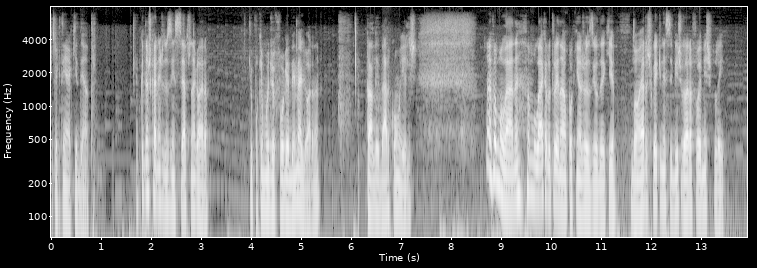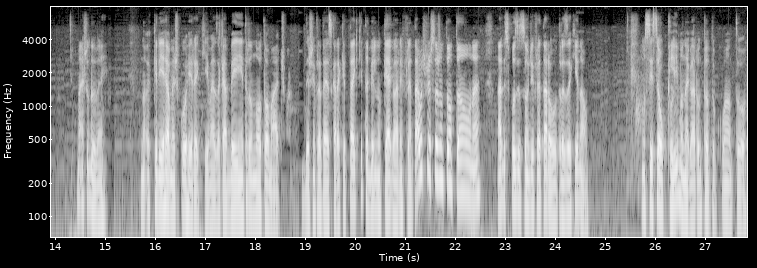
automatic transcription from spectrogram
O que, é que tem aqui dentro? É porque tem os carinhos dos insetos, né, galera? Que o Pokémon de fogo é bem melhor, né? Pra lidar com eles. Mas vamos lá, né? Vamos lá, quero treinar um pouquinho a Josilda aqui. Bom, era de Quake nesse bicho, agora foi misplay. Mas tudo bem. Não, eu queria realmente correr aqui, mas acabei entrando no automático. Deixa eu enfrentar esse cara que tá aqui, também ele não quer galera enfrentar. As pessoas não estão tão, né, na disposição de enfrentar outras aqui, não. Não sei se é o clima, né, galera, um tanto quanto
